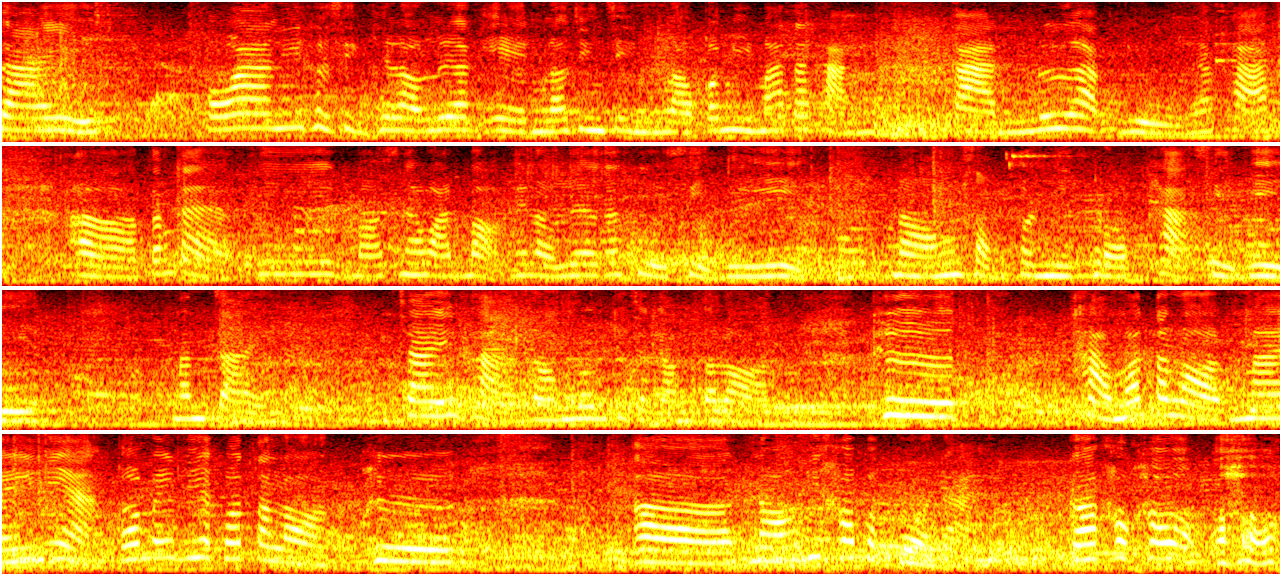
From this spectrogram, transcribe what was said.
ใจ เพราะว่านี่คือสิ่งที่เราเลือกเอง แล้วจริง ๆ เราก็มีมาตรฐานของการเลือกอยู่นะคะเอ่อตั้งแต่ที่บอสนวัตบอกให้เราเลือกก็คือ 4D น้องสองคนมีครบค่ะ 4D มั่นใจ ใช่ค่ะน้องร่วมกิจกรรมตลอด คือถามว่าตลอดไหมเนี่ยก็ไม่เรียกว่าตลอดคือออน้องที่เข้าประกวดอะก็เข้าเข้าออกออก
